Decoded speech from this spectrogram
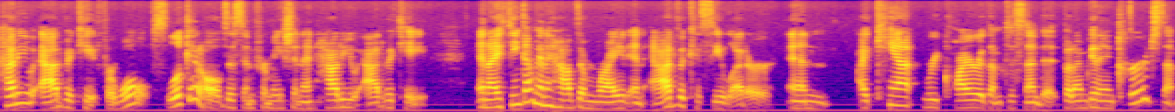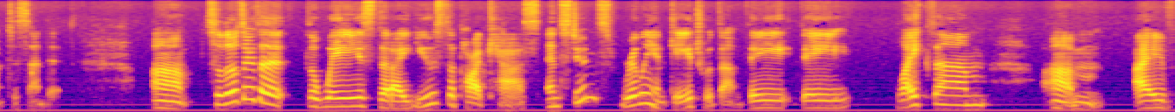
how do you advocate for wolves? Look at all of this information and how do you advocate? And I think I'm going to have them write an advocacy letter and I can't require them to send it, but I'm going to encourage them to send it. Um, so those are the the ways that I use the podcast, and students really engage with them. They they like them. Um, I've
